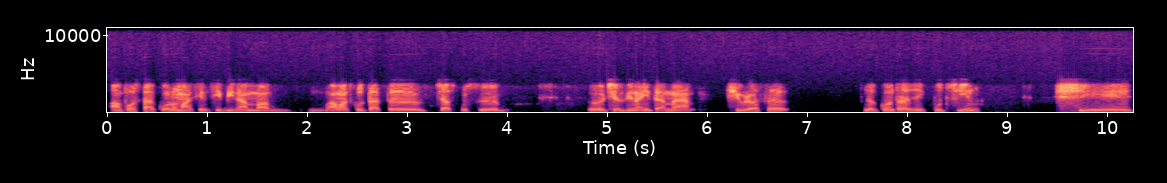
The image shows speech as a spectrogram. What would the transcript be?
Am fost acolo, m-am simțit bine. Am, am ascultat uh, ce a spus uh, uh, cel dinaintea mea și vreau să îl contrazic puțin și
